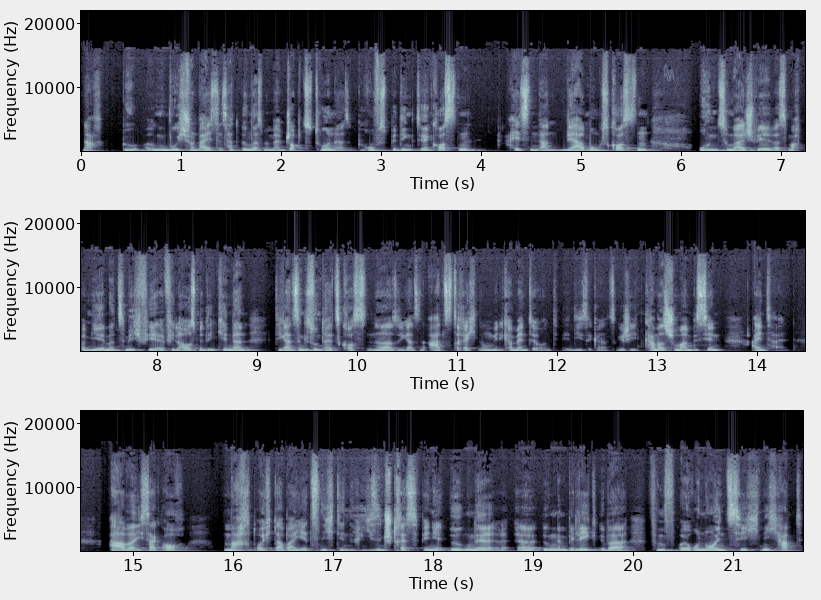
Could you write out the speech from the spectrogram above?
nach, wo ich schon weiß, das hat irgendwas mit meinem Job zu tun, also berufsbedingte Kosten heißen dann Werbungskosten und zum Beispiel, was macht bei mir immer ziemlich viel, viel aus mit den Kindern, die ganzen Gesundheitskosten, ne? also die ganzen Arztrechnungen, Medikamente und diese ganzen Geschichten, kann man es schon mal ein bisschen einteilen. Aber ich sage auch, macht euch dabei jetzt nicht den Riesenstress. Wenn ihr irgendeine, äh, irgendeinen Beleg über 5,90 Euro nicht habt,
